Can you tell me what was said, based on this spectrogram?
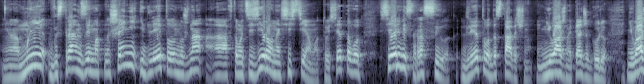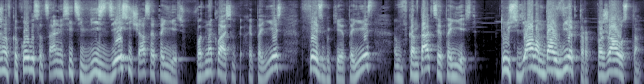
А, мы выстраиваем взаимоотношения и для этого нужна а, автоматизированная система. То есть это вот сервис рассылок. Для этого достаточно. Неважно, опять же говорю, неважно в какой вы социальной сети, везде сейчас это есть. В Одноклассниках это есть, в Фейсбуке это есть, в ВКонтакте это есть. То есть я вам дал вектор, пожалуйста,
